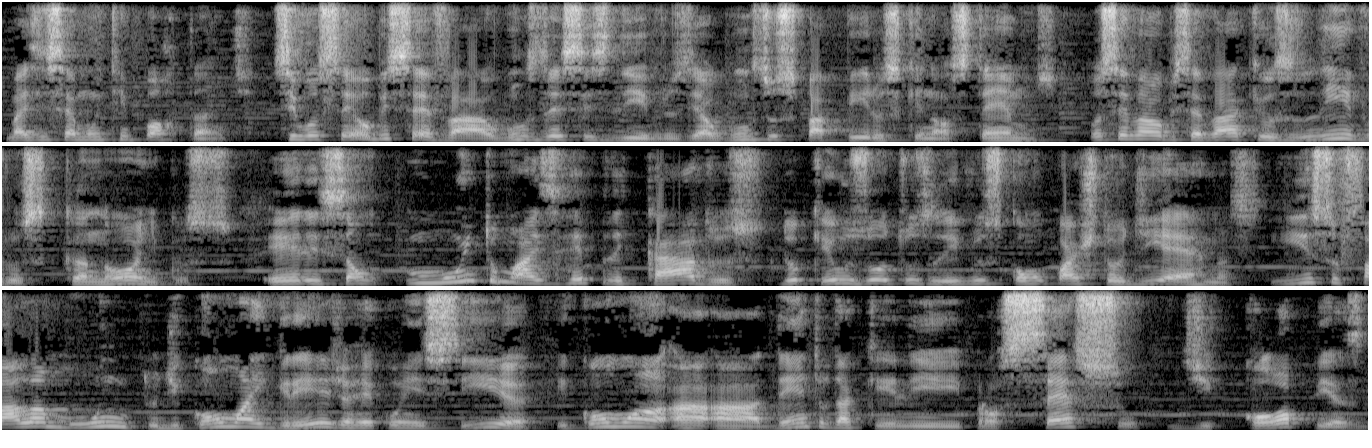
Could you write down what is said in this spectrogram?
mas isso é muito importante. Se você observar alguns desses livros e alguns dos papiros que nós temos, você vai observar que os livros canônicos eles são muito mais replicados do que os outros livros como o Pastor de Hermas. E isso fala muito de como a igreja reconhecia e como a, a, a dentro daquele processo de cópias,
